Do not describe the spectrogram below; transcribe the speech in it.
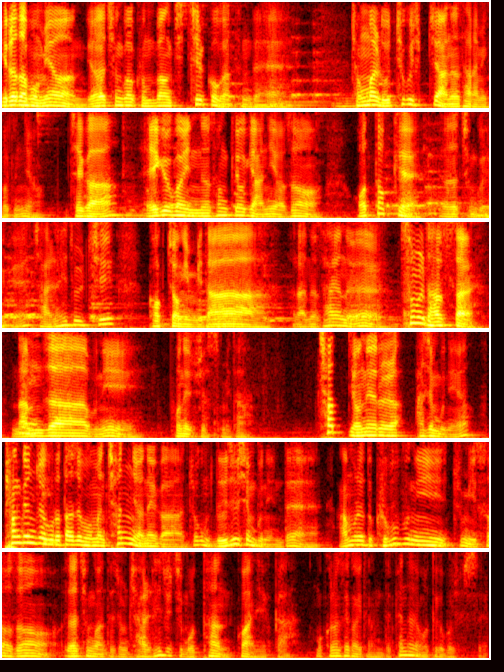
이러다 보면 여자친구가 금방 지칠 것 같은데 정말 놓치고 싶지 않은 사람이거든요. 제가 애교가 있는 성격이 아니어서 어떻게 여자친구에게 잘 해줄지 걱정입니다. 라는 사연을 25살 남자분이 보내주셨습니다. 첫 연애를 하신 분이에요. 평균적으로 따져보면 첫 연애가 조금 늦으신 분인데 아무래도 그 부분이 좀 있어서 여자친구한테 좀 잘 해주지 못한 거 아닐까 뭐 그런 생각이 드는데 팬더님 어떻게 보셨어요?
